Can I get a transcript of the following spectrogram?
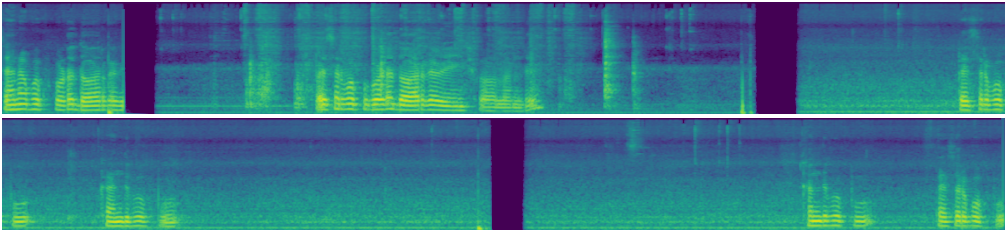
శనగపప్పు కూడా దోరగా పెసరపప్పు కూడా దోరగా వేయించుకోవాలండి. పెసరపప్పు కందిపప్పు కందిపప్పు పెసరపప్పు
